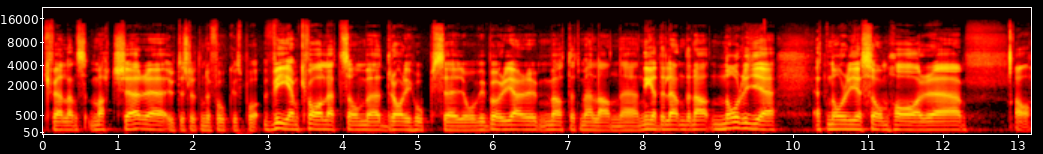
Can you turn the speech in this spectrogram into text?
kvällens matcher. Eh, uteslutande fokus på VM-kvalet som eh, drar ihop sig och vi börjar mötet mellan Nederländerna Nederländerna Norge. Ett Norge som har ja,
